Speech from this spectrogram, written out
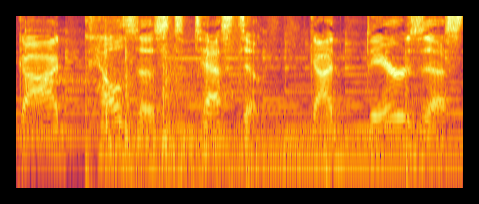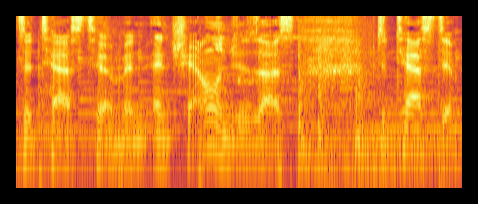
God tells us to test Him. God dares us to test him and, and, challenges us to test him.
